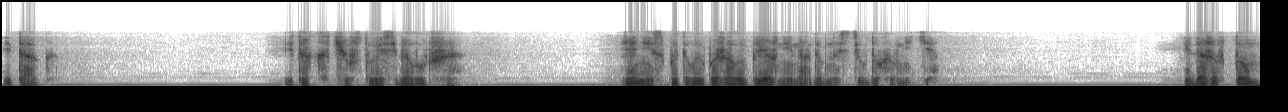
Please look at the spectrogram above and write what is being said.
Итак, и так, чувствуя себя лучше, я не испытываю, пожалуй, прежней надобности в духовнике. И даже в том,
